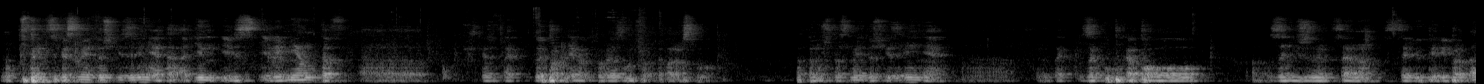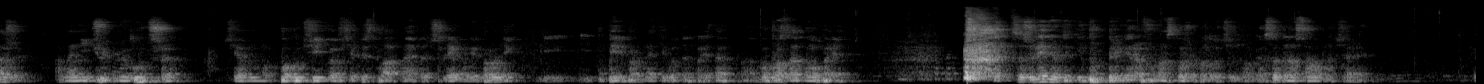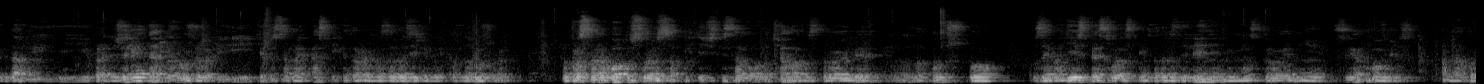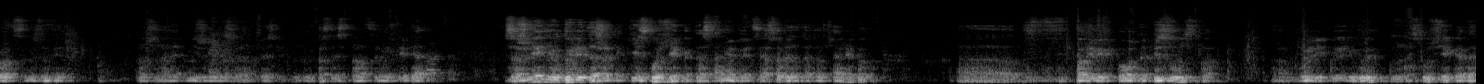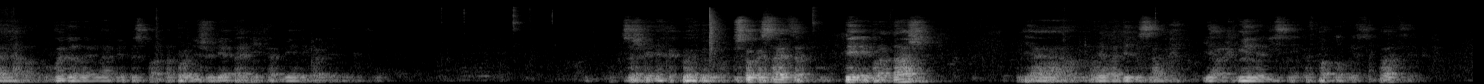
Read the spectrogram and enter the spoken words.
Ну, в принципе, с моей точки зрения, это один из элементов, э, скажем так, той проблемы, которую озвучил это воровство. Потому что, с моей точки зрения, э, скажем так, закупка по заниженным ценам с целью перепродажи, она ничуть не лучше, чем получить вообще бесплатно этот шлем или броник и, и переправлять его домой. Это вопрос одного порядка. К сожалению, таких примеров у нас тоже было очень много, особенно в самом начале. Когда мы и бронежилеты обнаруживали, и те же самые каски, которые мы завозили, мы их обнаруживали. Но просто работу свою практически с самого начала мы строили э, на том, что взаимодействие с воинскими подразделениями мы строим не сверху вниз, а наоборот, снизу вверх. Начиная от нижнего звена, то есть непосредственно от самих ребят. К сожалению, были даже такие случаи, когда сами бойцы, особенно это в начале было, э, в порыве какого-то безумства, э, были, были вы- случаи, когда выданные нами бесплатно бронежилеты, они их обменивали. К сожалению, такое ярых ненавистников подобной ситуации.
